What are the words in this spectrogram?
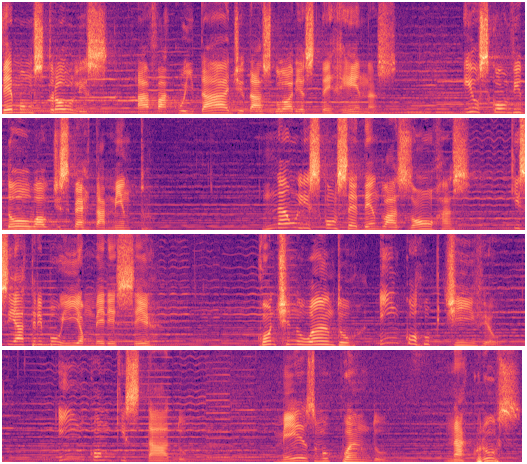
demonstrou-lhes a vacuidade das glórias terrenas e os convidou ao despertamento, não lhes concedendo as honras que se atribuíam merecer, continuando incorruptível, inconquistado, mesmo quando na cruz,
